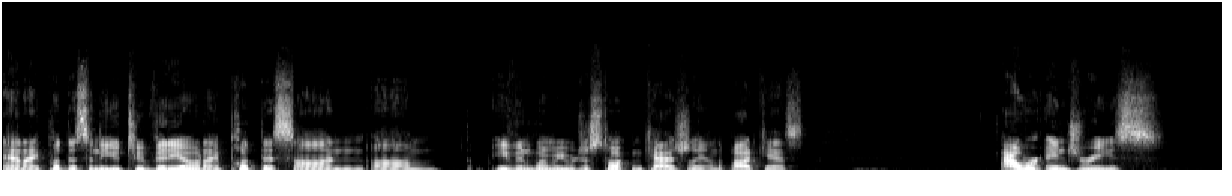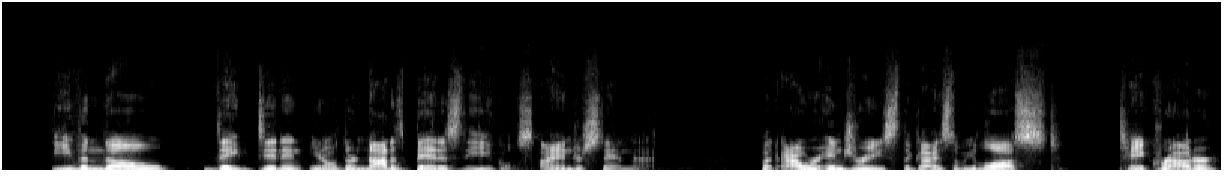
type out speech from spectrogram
and I put this in the YouTube video and I put this on um even when we were just talking casually on the podcast. Our injuries, even Mhm. though they didn't, you know, they're not as bad as the Eagles. I understand that. But our injuries, the guys that we lost, Tae Crowder,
